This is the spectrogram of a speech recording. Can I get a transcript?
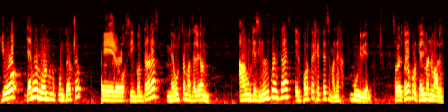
Yo ya no León 1.8, pero si encontraras, me gusta más el León. Aunque si no encuentras, el Forte GT se maneja muy bien. Sobre todo porque hay manual.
